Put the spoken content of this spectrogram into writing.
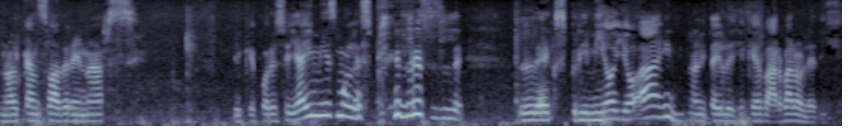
no alcanzó a drenarse. Y que por eso, y ahí mismo les, le, exprimió yo, ay, Anita, yo le dije, qué bárbaro, le dije.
